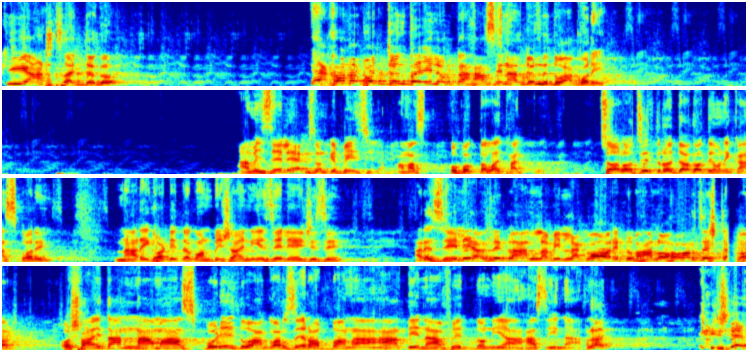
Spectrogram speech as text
কি আশ্চর্য গো। এখনও পর্যন্ত এই লোকটা হাসিনার জন্য দোয়া করে। আমি জেলে একজনকে পেয়েছিলাম, আমার উপরতলায় থাকতো। চলচ্চিত্র জগতে উনি কাজ করে, নারী ঘটিত কোন বিষয় নিয়ে জেলে এসেছে। আরে জেলে আসলে একটু আল্লাহ বিল্লাহ কর, একটু ভালো হওয়ার চেষ্টা কর। ও শয়তান নামাজ পড়ি দোয়া করছে, রব্বানা আতিনা ফিদ্দুনিয়া হাসিনা? কিসের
